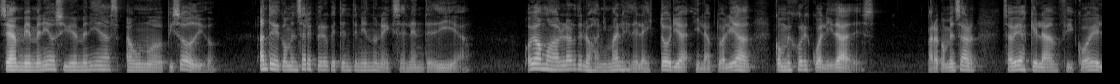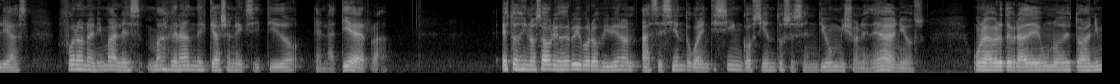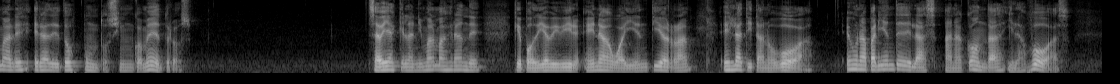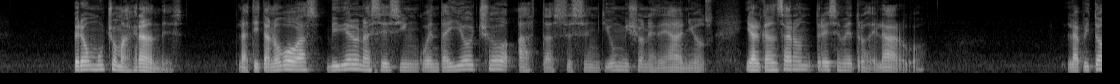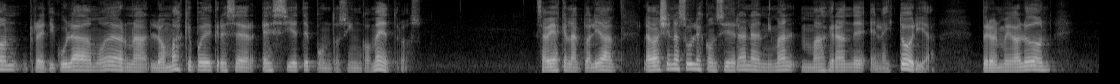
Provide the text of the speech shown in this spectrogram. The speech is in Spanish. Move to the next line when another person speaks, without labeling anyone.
Sean bienvenidos y bienvenidas a un nuevo episodio. Antes de comenzar espero que estén teniendo un excelente día. Hoy vamos a hablar de los animales de la historia y la actualidad con mejores cualidades. Para comenzar, ¿sabías que las anficoelias fueron animales más grandes que hayan existido en la Tierra? Estos dinosaurios herbívoros vivieron hace 145-161 millones de años. Una vértebra de uno de estos animales era de 2.5 metros. ¿Sabías que el animal más grande que podía vivir en agua y en tierra es la titanoboa? Es una pariente de las anacondas y las boas, pero mucho más grandes. Las titanoboas vivieron hace 58 hasta 61 millones de años y alcanzaron 13 metros de largo. La pitón reticulada moderna lo más que puede crecer es 7.5 metros. ¿Sabías que en la actualidad la ballena azul es considerada el animal más grande en la historia? Pero el megalodón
